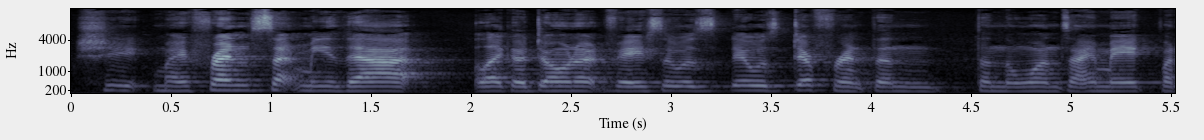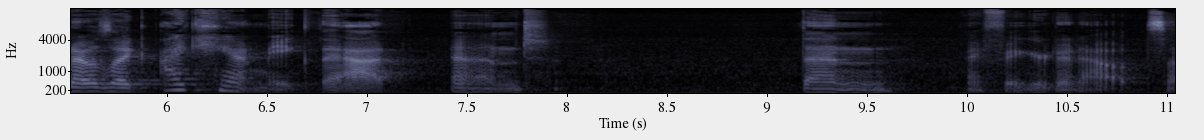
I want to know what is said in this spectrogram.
she my friend sent me that like a donut vase. It was it was different than than the ones I make, but I was like, I can't make that and then I figured it out. So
